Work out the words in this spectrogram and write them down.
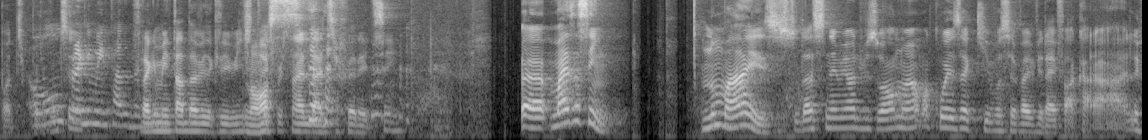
Pode, pode Ou um acontecer. fragmentado da Fragmentado da vida, que tem 23 Nossa. personalidades diferentes, sim. Ah, mas assim, no mais, estudar cinema e audiovisual não é uma coisa que você vai virar e falar, caralho,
